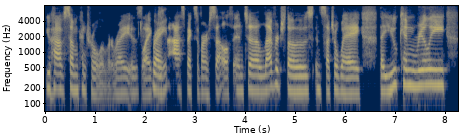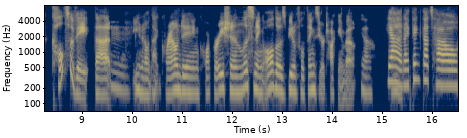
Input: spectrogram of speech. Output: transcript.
you have some control over, right? Is like Right. the aspects of ourself and to leverage those in such a way that you can really cultivate that Mm. you know that grounding cooperation listening all those beautiful things you were talking about yeah Yeah, Mm. and I think that's how,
